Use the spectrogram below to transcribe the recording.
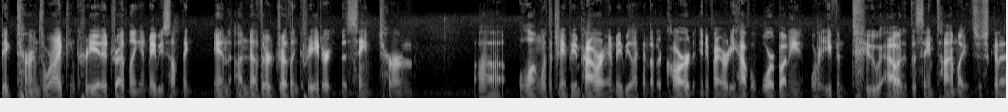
big turns where I can create a Dreadling and maybe something and another Dreadling creator in the same turn, uh, along with the champion power and maybe like another card. And if I already have a War Bunny or even two out at the same time, like it's just gonna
